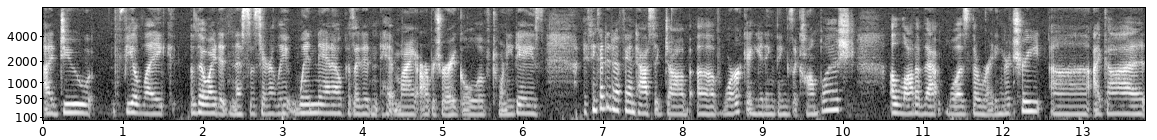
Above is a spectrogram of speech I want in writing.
I do feel like, though I didn't necessarily win Nano because I didn't hit my arbitrary goal of 20 days, I think I did a fantastic job of work and getting things accomplished. A lot of that was the writing retreat. Uh, I got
